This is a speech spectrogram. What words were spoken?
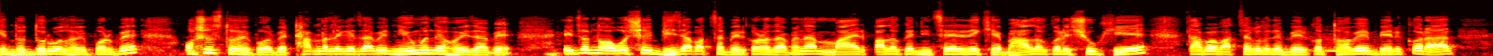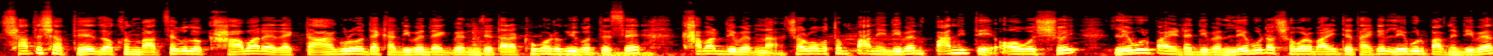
কিন্তু দুর্বল হয়ে পড়বে, অসুস্থ হয়ে পড়বে, ঠান্ডা লেগে যাবে নিউমোনিয়া হয়ে যাবে। এই জন্য অবশ্যই ভিজা বাচ্চা বের করা যাবে না। মায়ের পালকের নিচে রেখে ভালো করে শুকিয়ে তারপর বাচ্চাগুলোকে বের করতে হবে। বের করার সাথে সাথে যখন বাচ্চাগুলো খাবারের একটা আগ্রহ দেখা দিবে, দেখবেন যে তারা ঠোকাঠুকি করতেছে, খাবার দিবেন না। সর্বপ্রথম পানি দিবেন, পানিতে অবশ্যই লেবুর পানিটা দিবেন। লেবুটা সবার বাড়িতে থাকে, লেবুর পানি দিবেন।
